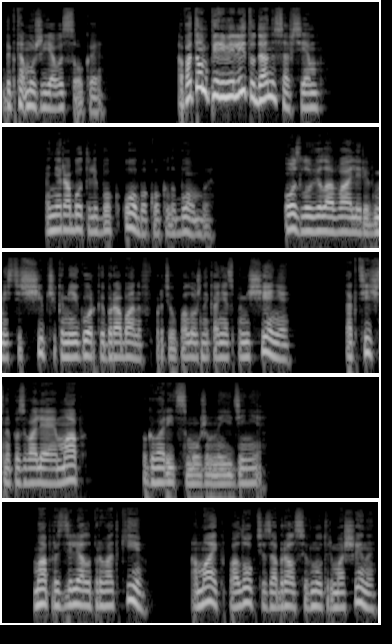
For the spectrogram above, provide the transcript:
да к тому же я высокая. А потом перевели туда насовсем. Они работали бок о бок около бомбы. Озла увела Валери вместе с щипчиками и горкой барабанов в противоположный конец помещения, тактично позволяя Мап поговорить с мужем наедине. Мап разделяла проводки, а Майк по локте забрался внутрь машины,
